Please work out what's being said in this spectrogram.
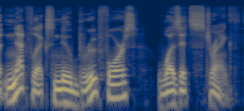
but Netflix knew brute force was its strength.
